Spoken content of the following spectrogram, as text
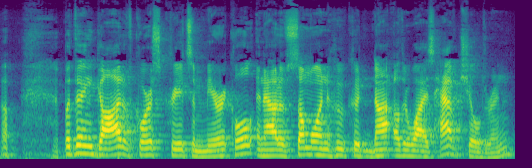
know? But then God, of course, creates a miracle, and out of someone who could not otherwise have children,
